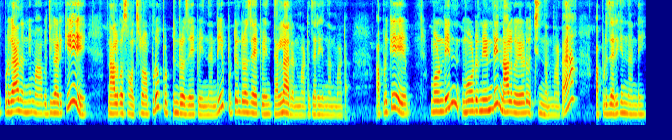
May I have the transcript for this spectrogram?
ఇప్పుడు కాదండి మా బుజ్జిగాడికి నాలుగో సంవత్సరం అప్పుడు పుట్టినరోజు అయిపోయిందండి. పుట్టినరోజు అయిపోయిన తెల్లారనమాట జరిగిందనమాట అప్పటికి మూడు మూడు నుండి నాలుగో ఏడు వచ్చిందనమాట అప్పుడు జరిగిందండి.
